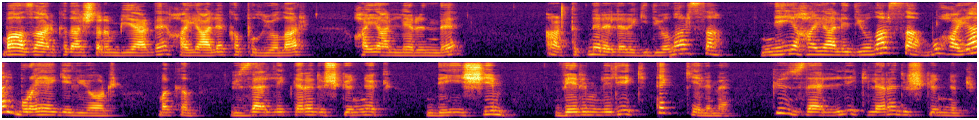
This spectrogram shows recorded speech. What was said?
Bazı arkadaşlarım bir yerde hayale kapılıyorlar. Hayallerinde artık nerelere gidiyorlarsa neyi hayal ediyorlarsa bu hayal buraya geliyor. Bakın güzelliklere düşkünlük, değişim, verimlilik tek kelime. Güzelliklere düşkünlük.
